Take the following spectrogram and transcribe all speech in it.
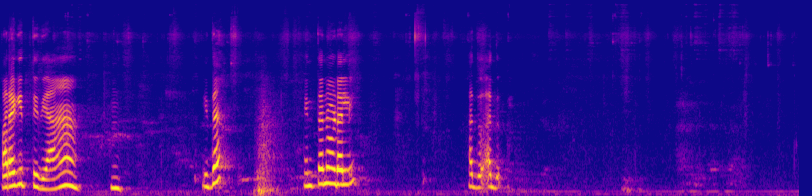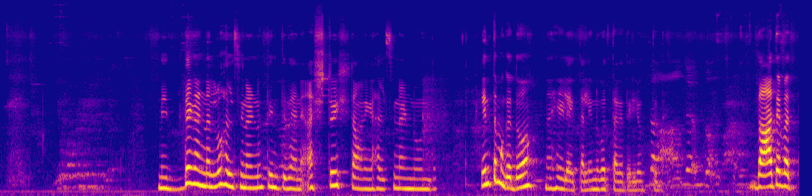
ಹೊರಗಿತ್ತಿದ್ಯಾ? ಹ್ಞೂ ಇದ? ಎಂತ ನೋಡಲ್ಲಿ? ಅದು ಅದು. ನಿದ್ದೆಗಣ್ಣಲ್ಲೂ ಹಲಸಿನ ಹಣ್ಣು ತಿಂತಿದ್ದಾನೆ. ಅಷ್ಟು ಇಷ್ಟ ಅವನಿಗೆ ಹಲಸಿನ ಹಣ್ಣು ಒಂದು ಎಂತ ಮಗದು? ನಾ ಹೇಳಿ ಆಯ್ತಲ್ಲ ಇನ್ನು ಗೊತ್ತಾಗುತ್ತೆ ಇಲ್ಲಿ ಹೋಗ್ತದೆ. ದಾತೆ ಭತ್ತ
